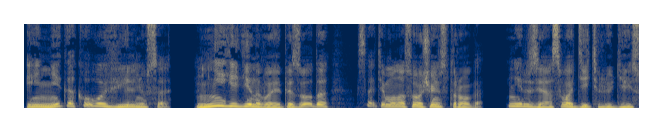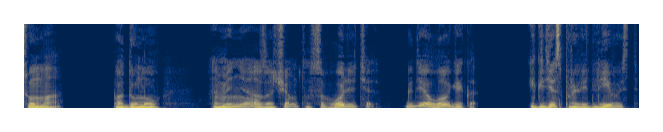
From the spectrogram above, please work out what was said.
И никакого Вильнюса, ни единого эпизода, с этим у нас очень строго. Нельзя сводить людей с ума. Подумал, а меня зачем-то сводите? Где логика? И где справедливость?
